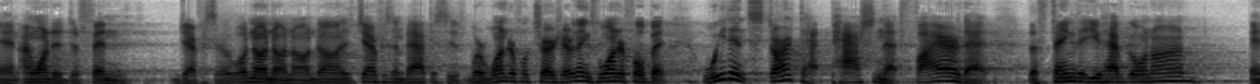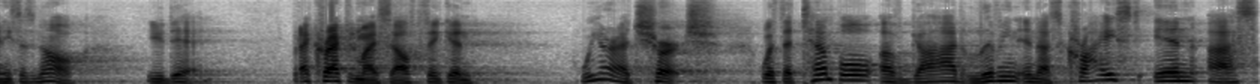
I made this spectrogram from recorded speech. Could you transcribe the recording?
And I wanted to defend Jefferson. Well, no, no, no, no. It's Jefferson Baptist. We're a wonderful church. Everything's wonderful, but we didn't start that passion, that fire, that the thing that you have going on. And he says, No, you did. But I corrected myself, thinking, we are a church with the temple of God living in us, Christ in us,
